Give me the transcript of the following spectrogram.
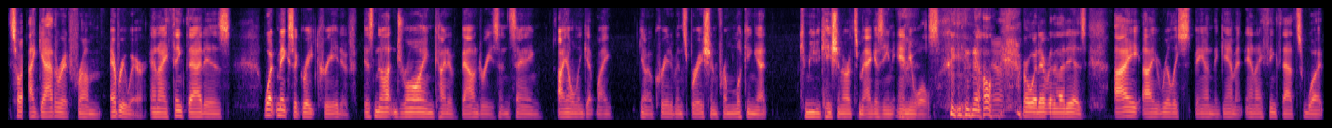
so I gather it from everywhere. And I think that is what makes a great creative is not drawing kind of boundaries and saying I only get my you know creative inspiration from looking at communication arts magazine annuals you know yeah. or whatever that is. I i really span the gamut and i think that's what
